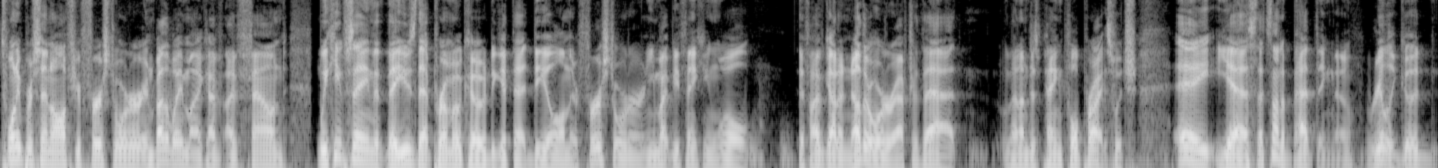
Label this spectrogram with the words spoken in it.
Twenty percent off your first order. And by the way, Mike, I've, I've found we keep saying that they use that promo code to get that deal on their first order, and you might be thinking, well, if I've got another order after that, then I'm just paying full price. Which, a yes, that's not a bad thing though. Really good,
